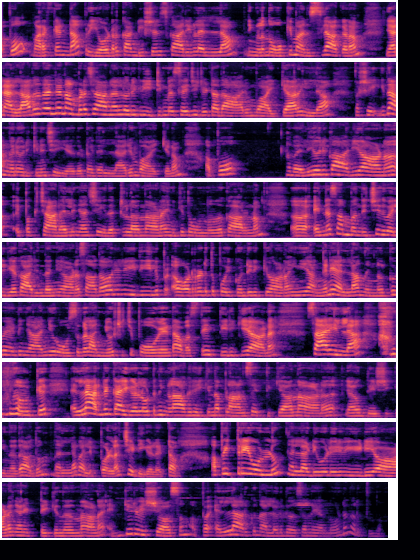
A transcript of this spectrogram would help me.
അപ്പോൾ മറക്കണ്ട. പ്രീ ഓർഡർ കണ്ടീഷൻസ് കാര്യങ്ങളെല്ലാം നിങ്ങൾ നോക്കി മനസ്സിലാക്കണം. ഞാൻ അല്ലാതെ തന്നെ നമ്മുടെ ചാനലിൽ ഒരു ഗ്രീറ്റിംഗ് മെസ്സേജ് ഇട്ടിട്ട് അത് ആരും വായിക്കാറില്ല. പക്ഷേ ഇതങ്ങനെ ഒരിക്കലും ചെയ്യരുത് കേട്ടോ ഇതെല്ലാവരും വായിക്കണം. അപ്പോൾ വലിയൊരു കാര്യമാണ് ഇപ്പോൾ ചാനലിൽ ഞാൻ ചെയ്തിട്ടുള്ളതെന്നാണ് എനിക്ക് തോന്നുന്നത്. കാരണം എന്നെ സംബന്ധിച്ച് ഇത് വലിയ കാര്യം തന്നെയാണ്. സാധാ ഒരു രീതിയിൽ ഓർഡർ എടുത്ത് പോയിക്കൊണ്ടിരിക്കുകയാണ് ഇനി അങ്ങനെയല്ല. നിങ്ങൾക്ക് വേണ്ടി ഞാൻ ഈ റോസുകൾ അന്വേഷിച്ച് പോവേണ്ട അവസ്ഥ എത്തിയിരിക്കുകയാണ്. സാരില്ല. അപ്പോൾ നമുക്ക് എല്ലാവരുടെയും കൈകളിലോട്ട് നിങ്ങൾ ആഗ്രഹിക്കുന്ന പ്ലാന്റ്സ് എത്തിക്കാമെന്നാണ് ഞാൻ ഉദ്ദേശിക്കുന്നത്. അതും നല്ല വലിപ്പമുള്ള ചെടികൾ കേട്ടോ അപ്പോൾ ഇത്രയേ ഉള്ളൂ. നല്ല അടിപൊളി ഒരു വീഡിയോ ആണ് ഞാൻ ഇട്ടിരിക്കുന്നതെന്നാണ് എന്റെ ഒരു വിശ്വാസം. അപ്പോൾ എല്ലാവർക്കും നല്ലൊരു ദിവസം നേർന്നുകൊണ്ട് നിർത്തുന്നു.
